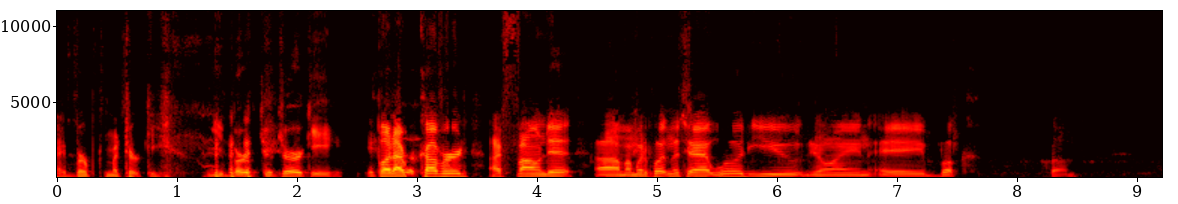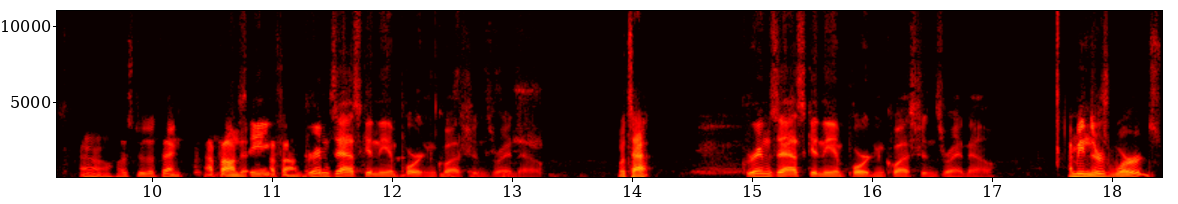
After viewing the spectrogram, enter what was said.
I burped my turkey, You burped your turkey. but I recovered. I found it. Um, I'm going to put in the chat. Would you join a book club? I don't know. Let's do the thing. I found it. I found it. Grim's asking the important questions right now. What's that? Grim's asking the important questions right now. I mean, there's words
